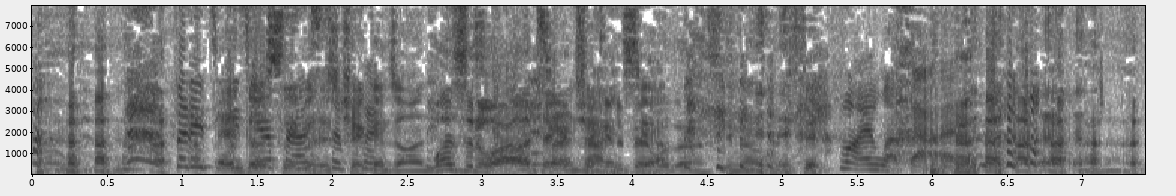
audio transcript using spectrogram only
But it's Ed easier does for sleep us with his to chickens put, on. Once in a while, I take a chicken nights, to bed yeah. with us, you know. Well, I love that.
